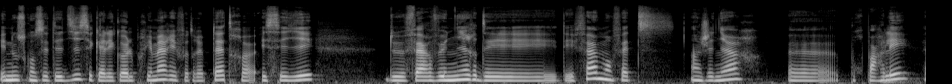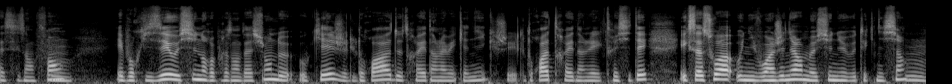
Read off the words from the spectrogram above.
Et nous, ce qu'on s'était dit, c'est qu'à l'école primaire, il faudrait peut-être euh, essayer de faire venir des, des femmes, en fait, ingénieurs, euh, pour parler à ces enfants Mm. et pour qu'ils aient aussi une représentation de OK, j'ai le droit de travailler dans la mécanique, j'ai le droit de travailler dans l'électricité, et que ça soit au niveau ingénieur, mais aussi au niveau technicien, Mm.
